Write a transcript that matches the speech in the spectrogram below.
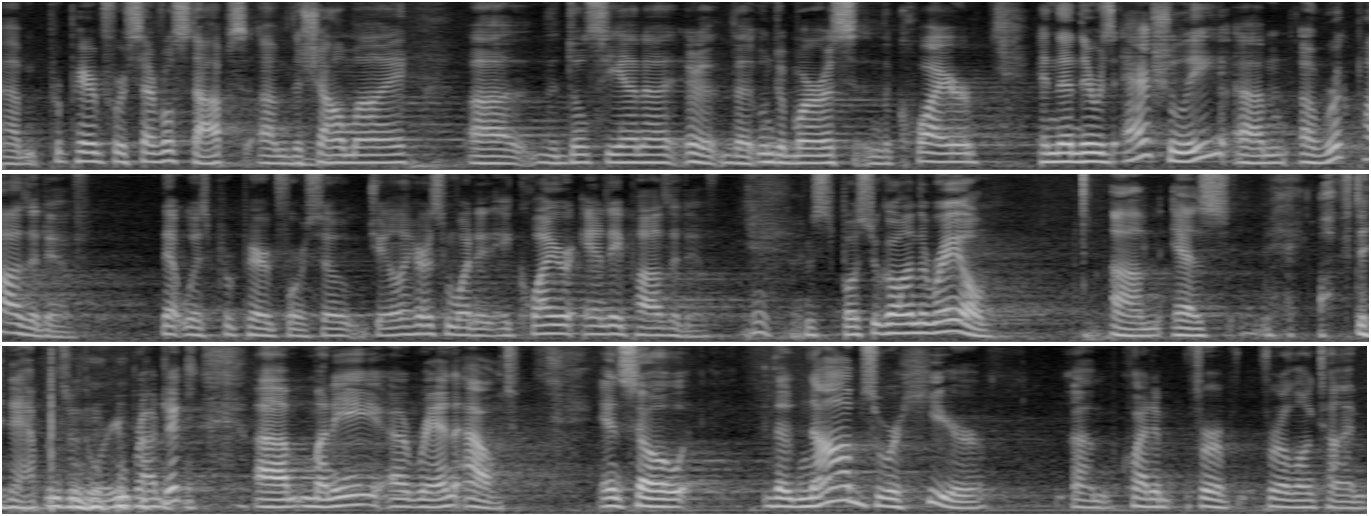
um, prepared for several stops um, the Schalmei, uh, the Dulciana, er, the Unda Maris, and the choir. And then there was actually um, a Rückpositiv that was prepared for. So J.L. Harrison wanted a choir and a positive. It was supposed to go on the rail. Um, as often happens with organ projects, uh, money uh, ran out. And so the knobs were here um, quite a, for, for a long time.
